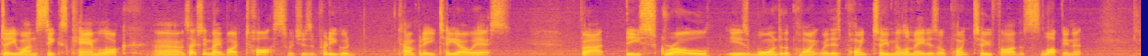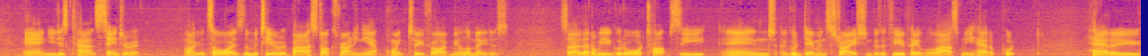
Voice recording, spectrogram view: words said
D16 Camlock. Uh, it's actually made by TOS, which is a pretty good company, TOS. But the scroll is worn to the point where there's 0.2 millimeters or 0.25 of slop in it, and you just can't center it. Like it's always the material bar stock's running out 0.25 millimeters. So that'll be a good autopsy and a good demonstration because a few people have asked me how to put how to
